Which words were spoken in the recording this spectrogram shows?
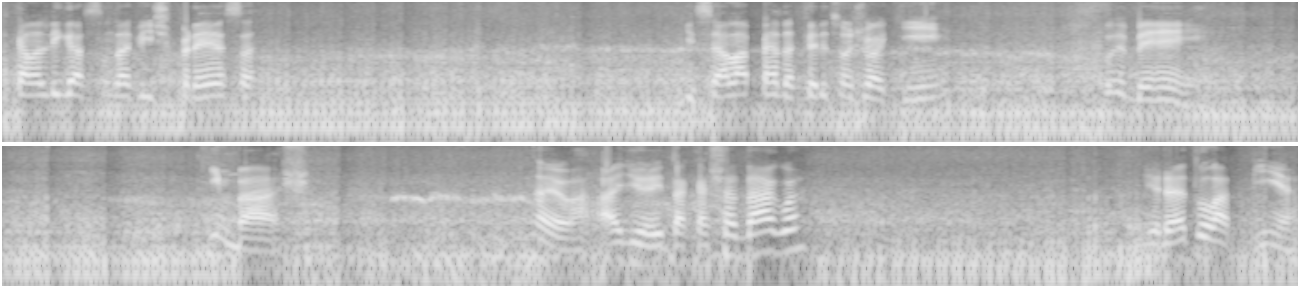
Aquela ligação da Via Expressa. Isso é lá perto da Feira de São Joaquim. Foi bem. Aqui embaixo. Aí, ó, à direita a caixa d'água. Direto Lapinha.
